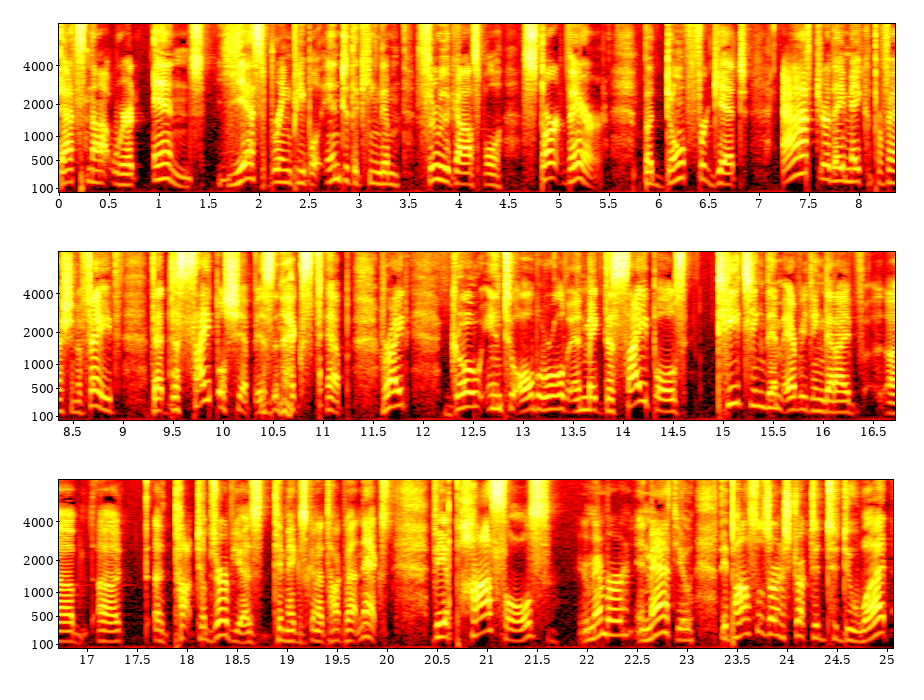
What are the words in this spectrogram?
that's not where it ends. Yes, bring people into the kingdom through the gospel. Start there, but don't forget after they make a profession of faith that discipleship is the next step, right? Go into all the world and make disciples, teaching them everything that I've uh, uh, uh, taught to observe you, as Tim Hegg is going to talk about next. The apostles, remember in Matthew, the apostles are instructed to do what?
